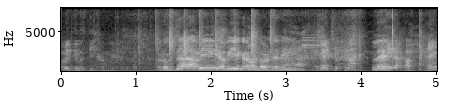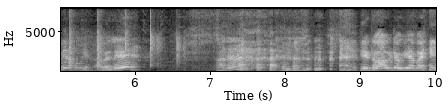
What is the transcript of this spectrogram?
अबे दिवस तीखा लगा। रुक जा अभी अभी एक राउंड और चलेगी। क्या चिपना ले। नहीं रखा। नहीं मेरा हो गया। अबे ले। खाना है? ये तो आउट हो गया भाई।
